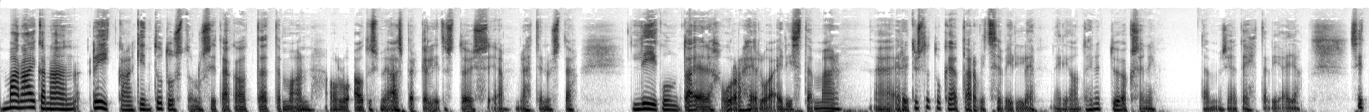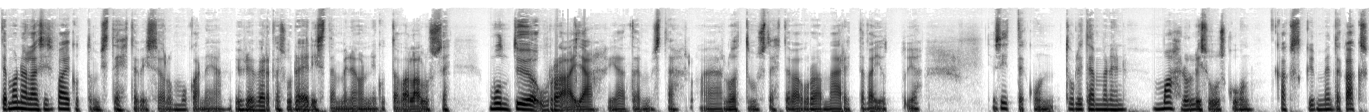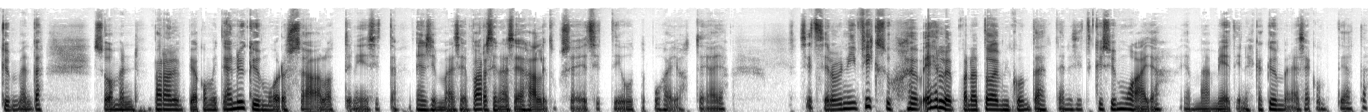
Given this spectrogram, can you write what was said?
Mä oon aikanaan Riikkaankin tutustunut sitä kautta, että mä oon ollut autismi- ja Asperger-liitossa töissä ja lähtenyt sitä liikuntaa ja urheilua edistämään erityistä tukea tarvitseville. Eli olen tehnyt työkseni tämmöisiä tehtäviä. Ja sitten monenlaisissa vaikuttamistehtävissä ollut mukana ja yhdenvertaisuuden edistäminen on niin kuin tavallaan ollut se mun työuraa ja, ja tämmöistä luottamustehtäväuraa määrittävä juttu. Ja, ja sitten kun tuli tämmöinen mahdollisuus, kun 2020 Suomen paralympiakomitea nykymuodossa aloitti, niin sitten ensimmäiseen varsinaiseen hallitukseen etsittiin uutta puheenjohtajaa. Ja sitten siellä oli niin fiksu ehdollepana toimikunta, että ne sitten kysyi mua ja, ja mä mietin ehkä kymmenen sekuntia, että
